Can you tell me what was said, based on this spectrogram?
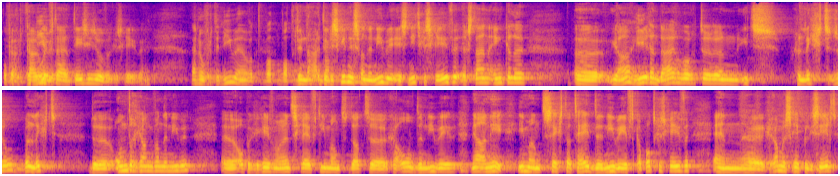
Of over Karel heeft daar een thesis over geschreven. En over de nieuwe en wat, wat, wat de, daar de geschiedenis van de nieuwe is niet geschreven. Er staan enkele... Uh, ja, hier en daar wordt er een, iets gelicht, zo, belicht. De ondergang van de nieuwe. Uh, op een gegeven moment schrijft iemand dat uh, Gal de nieuwe... Ja, nee, iemand zegt dat hij de nieuwe heeft kapotgeschreven. En uh, Grammes repliceert,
